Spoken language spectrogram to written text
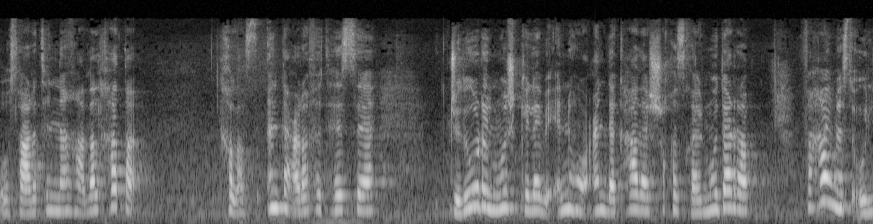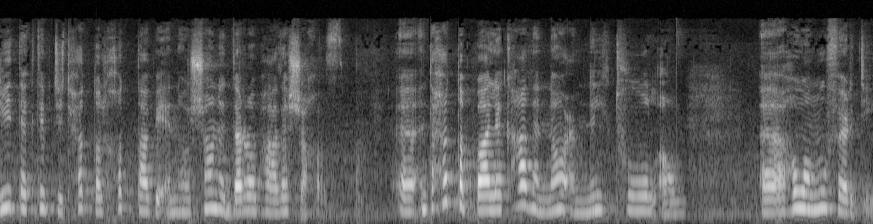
وصارت لنا هذا الخطأ. خلاص أنت عرفت هسه جذور المشكلة بأنه عندك هذا الشخص غير مدرب. فهاي مسؤوليتك تبدي تحط الخطة بأنه شلون تدرب هذا الشخص. انت حط ببالك هذا النوع من التول أو هو مو فردي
